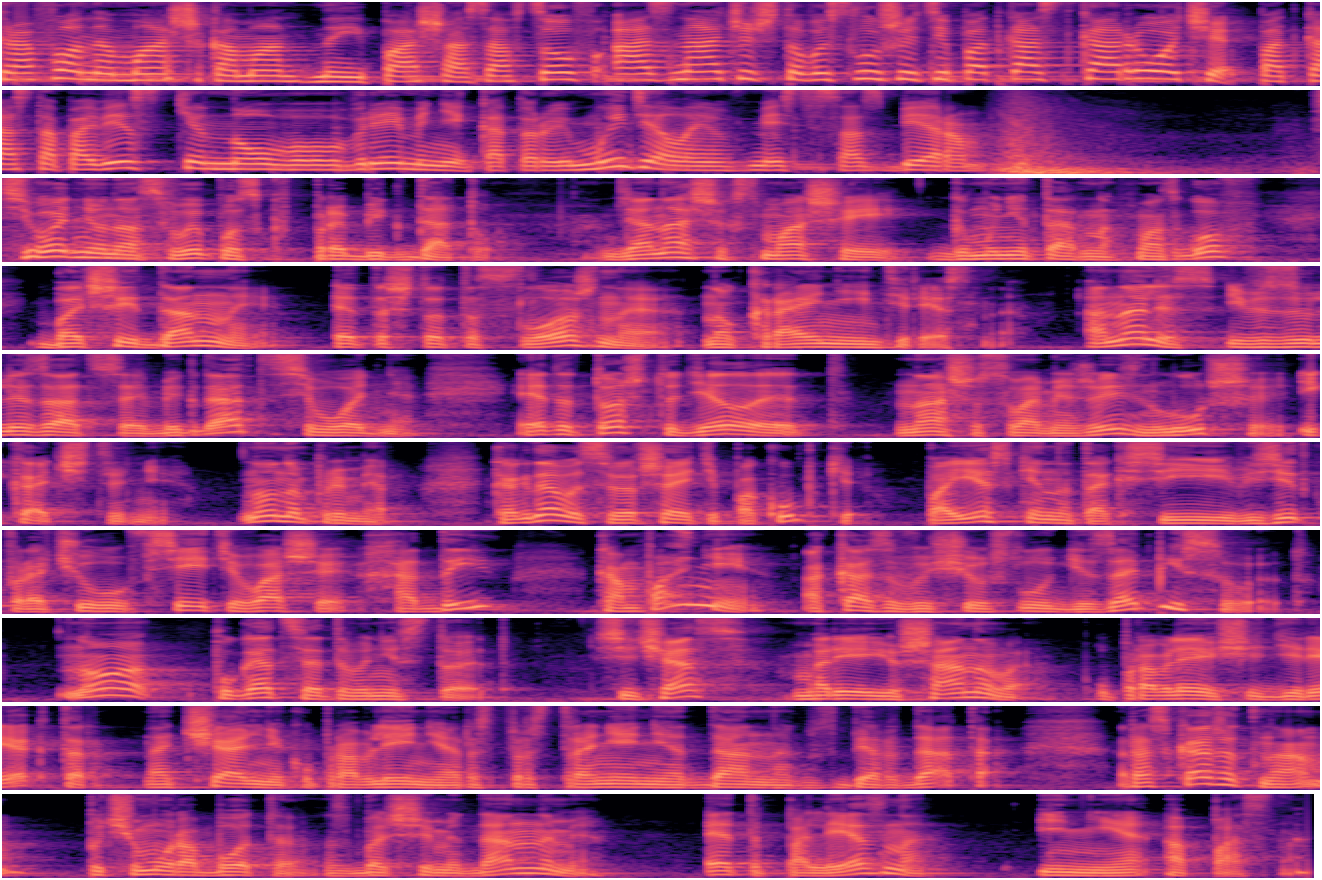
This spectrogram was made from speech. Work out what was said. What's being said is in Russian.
Микрофона Маша Командный и Паша Осовцов, а значит, что вы слушаете подкаст «Короче», подкаст о повестке нового времени, который мы делаем вместе со Сбером. Сегодня у нас выпуск про бигдату. Для наших с Машей гуманитарных мозгов большие данные – это что-то сложное, но крайне интересное. Анализ и визуализация бигдата сегодня – это то, что делает нашу с вами жизнь лучше и качественнее. Ну, например, когда вы совершаете покупки, поездки на такси, визит к врачу, все эти ваши ходы компании, оказывающие услуги, записывают. Но пугаться этого не стоит. Сейчас Мария Юшанова, управляющий директор, начальник управления распространения данных в Сбердата, расскажет нам, почему работа с большими данными – это полезно и не опасно.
